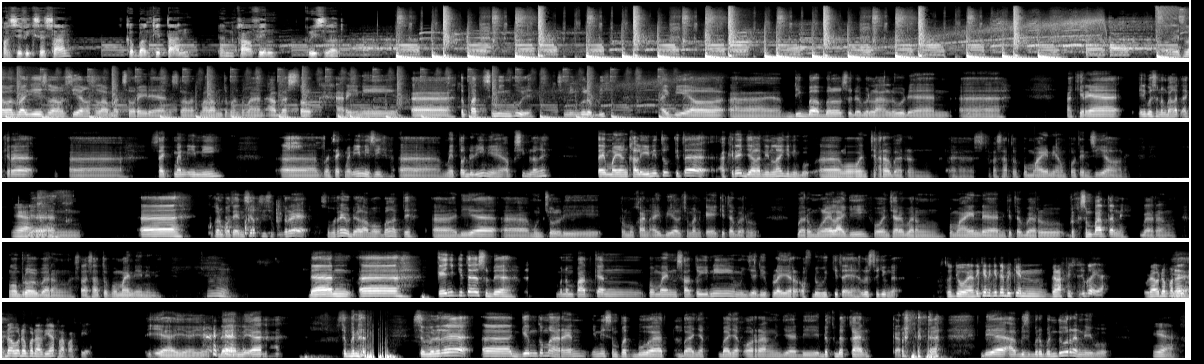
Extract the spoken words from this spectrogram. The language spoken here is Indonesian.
Pacific Cesar, Kebangkitan, dan Calvin Chrysler. Oke, selamat pagi, selamat siang, selamat sore, dan selamat malam teman-teman Abbas Talk. Hari ini eh, tepat seminggu ya, seminggu lebih. IBL eh, di bubble sudah berlalu dan eh, akhirnya ini gue seneng banget akhirnya eh, segmen ini eh, bukan segmen ini sih eh, metode ini ya apa sih bilangnya? Tema yang kali ini tuh kita akhirnya jalanin lagi nih bu. Eh, wawancara bareng eh, salah satu pemain yang potensial nih. Ya, ya. dan eh bukan potensial sih sebenarnya sebenarnya udah lama banget ya eh, dia eh, muncul di permukaan IBL cuman kayaknya kita baru baru mulai lagi wawancara bareng pemain dan kita baru berkesempatan nih bareng ngobrol bareng salah satu pemain ini nih Hmm. dan eh kayaknya kita sudah menempatkan pemain satu ini menjadi player of the week kita ya lu setuju nggak Setuju. Nanti kan kita bikin grafis juga ya. Udah udah pada Iya. udah udah pada lihat lah pasti. ya. Iya iya iya. Dan ya sebenarnya sebenarnya eh, game kemarin ini sempat buat banyak banyak orang jadi deg-degan karena dia habis berbenturan nih bu. Iya.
